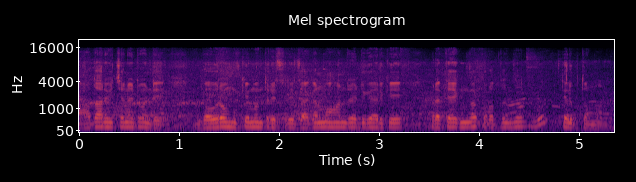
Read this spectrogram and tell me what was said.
ఆధారం ఇచ్చినటువంటి గౌరవ ముఖ్యమంత్రి శ్రీ జగన్మోహన్ రెడ్డి గారికి ప్రత్యేకంగా కృతజ్ఞతలు తెలుపుతున్నాను.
